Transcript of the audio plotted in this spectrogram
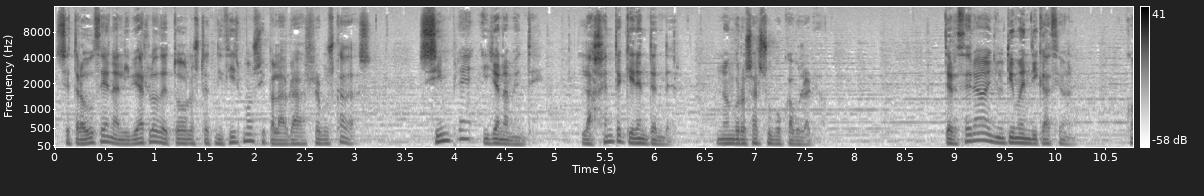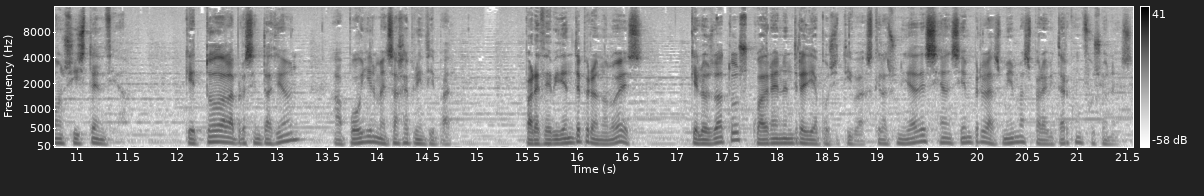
se traduce en aliviarlo de todos los tecnicismos y palabras rebuscadas. Simple y llanamente. La gente quiere entender, no engrosar su vocabulario. Tercera y última indicación. Consistencia. Que toda la presentación apoye el mensaje principal. Parece evidente pero no lo es. Que los datos cuadren entre diapositivas, que las unidades sean siempre las mismas para evitar confusiones,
